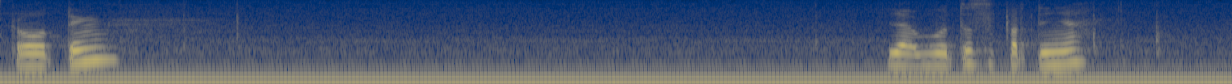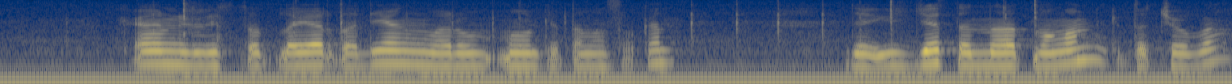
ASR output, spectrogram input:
scouting. Tidak butuh sepertinya. Kan di list player tadi yang baru mau kita masukkan. Jadi jet dan alat mangon kita coba.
